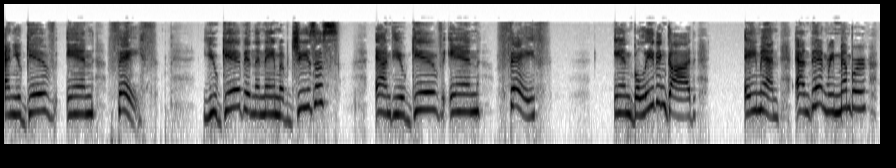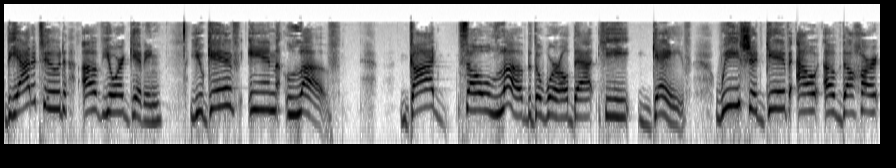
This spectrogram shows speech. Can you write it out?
and you give in faith. You give in the name of Jesus and you give in faith in believing God. Amen. And then remember the attitude of your giving. You give in love. God so loved the world that he gave. We should give out of the heart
